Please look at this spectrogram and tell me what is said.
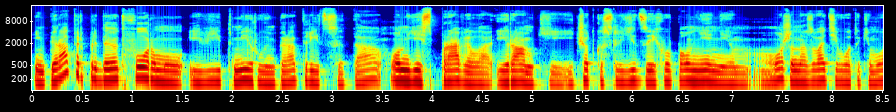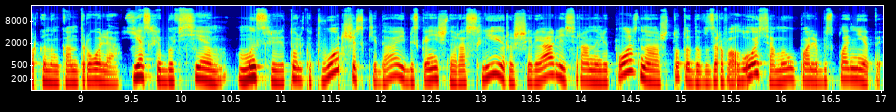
Император придает форму и вид миру императрицы, да, он есть правила и рамки, и четко следит за их выполнением. Можно назвать его таким органом контроля. Если бы все мыслили только творчески, да, и бесконечно росли, расширялись, рано или поздно что-то да взорвалось, а мы упали бы с планеты.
